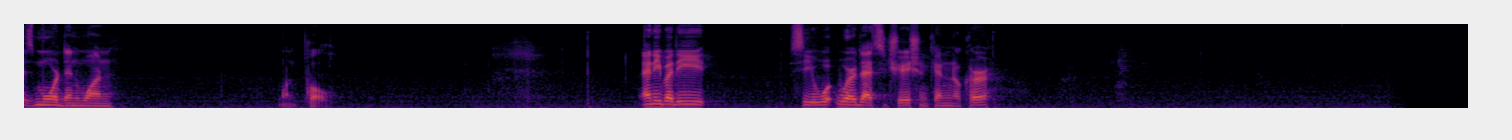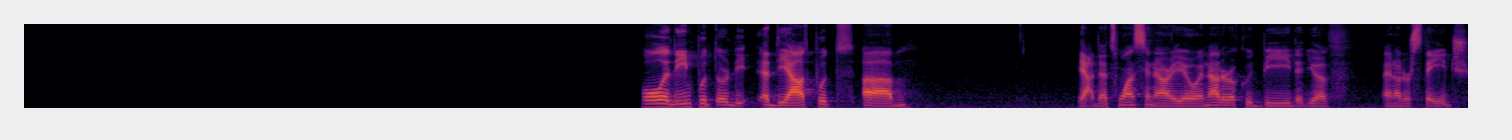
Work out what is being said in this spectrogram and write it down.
is more than one, one pole. Anybody see wh where that situation can occur? pole at the input or the, at the output. Um, yeah, that's one scenario. Another could be that you have another stage,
